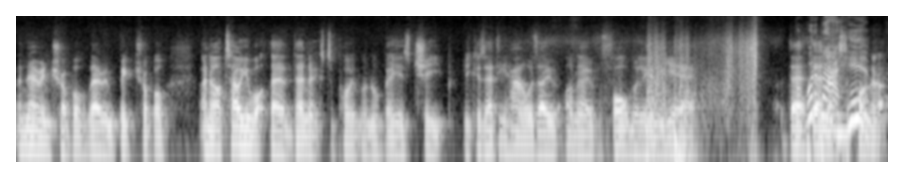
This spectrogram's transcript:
and they're in trouble. They're in big trouble. And I'll tell you what their, their next appointment will be is cheap because Eddie Howe is on over four million a year. Their, what about him?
